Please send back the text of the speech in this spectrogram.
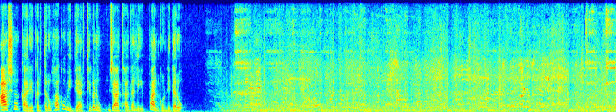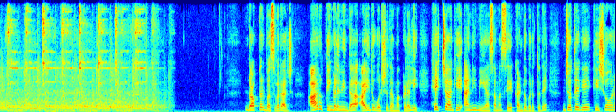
ಆಶಾ ಕಾರ್ಯಕರ್ತರು ಹಾಗೂ ವಿದ್ಯಾರ್ಥಿಗಳು ಜಾಥಾದಲ್ಲಿ ಪಾಲ್ಗೊಂಡಿದ್ದರು. ಡಾಕ್ಟರ್ ಬಸವರಾಜ್ ಆರು ತಿಂಗಳಿನಿಂದ ಐದು ವರ್ಷದ ಮಕ್ಕಳಲ್ಲಿ ಹೆಚ್ಚಾಗಿ ಅನಿಮಿಯಾ ಸಮಸ್ಯೆ ಕಂಡುಬರುತ್ತದೆ. ಜೊತೆಗೆ ಕಿಶೋರ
